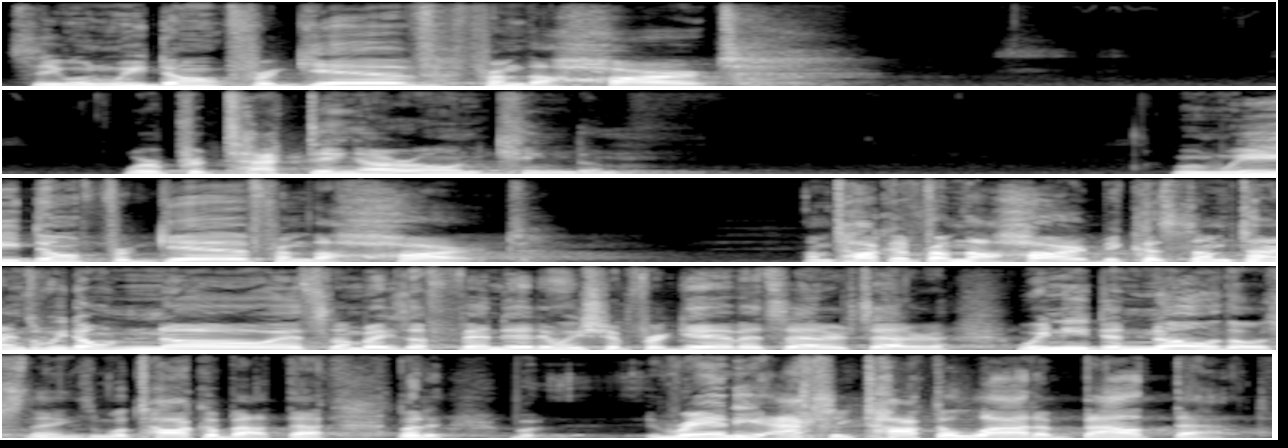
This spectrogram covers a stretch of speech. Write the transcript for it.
See, when we don't forgive from the heart, we're protecting our own kingdom. When we don't forgive from the heart, I'm talking from the heart because sometimes we don't know if somebody's offended and we should forgive, et cetera, et cetera. We need to know those things. And we'll talk about that. But, but Randy actually talked a lot about that.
